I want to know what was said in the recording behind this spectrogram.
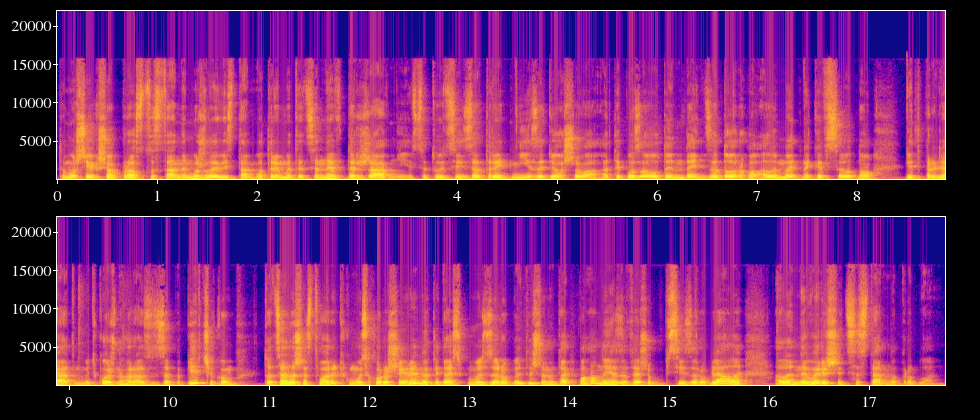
Тому що якщо просто стане можливість там отримати це не в державній інституції за три дні за дешево, а типу за один день за дорого, але митники все одно відприлятимуть кожного разу за папірчиком, то це лише створить комусь хороший ринок і дасть комусь заробити. Що не так погано, я за те, щоб всі заробляли, але не вирішить системну проблему.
